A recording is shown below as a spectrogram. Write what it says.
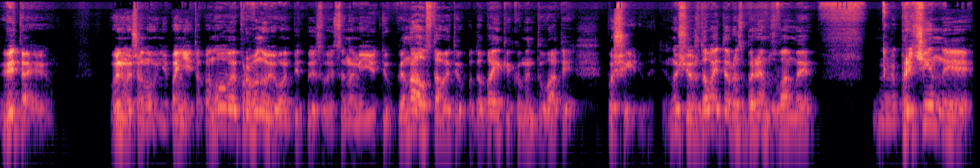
Вітаю! Вельми шановні пані та панове. Пропоную вам підписуватися на мій YouTube канал, ставити вподобайки, коментувати, поширювати. Ну що ж, давайте розберемо з вами причини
